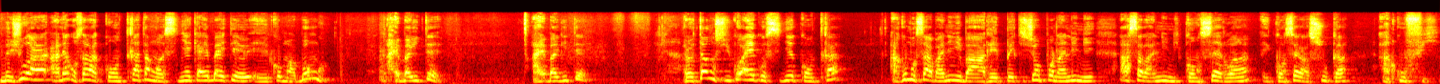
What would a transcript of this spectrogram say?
mais jour ande kosala contrat ntango asignaki ayebaki te ekoma bongo? Ayebaki te ayebaki te alors ntango sikoyo aye kosigne contrat akomi kosala banini barépétition mpo na nini asala nini concert wana concert asuka akufi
